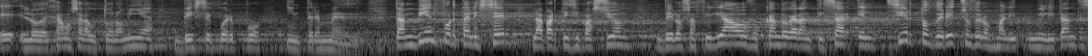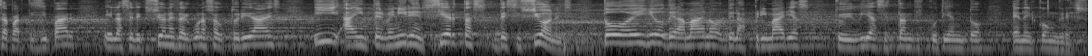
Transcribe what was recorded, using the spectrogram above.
eh, lo dejamos a la autonomía de ese cuerpo intermedio. También fortalecer la participación de los afiliados, buscando garantizar ciertos derechos de los militantes a participar en las elecciones de algunas autoridades y a intervenir en ciertas decisiones. Todo ello de la mano de las primarias que hoy día se están discutiendo en el Congreso.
